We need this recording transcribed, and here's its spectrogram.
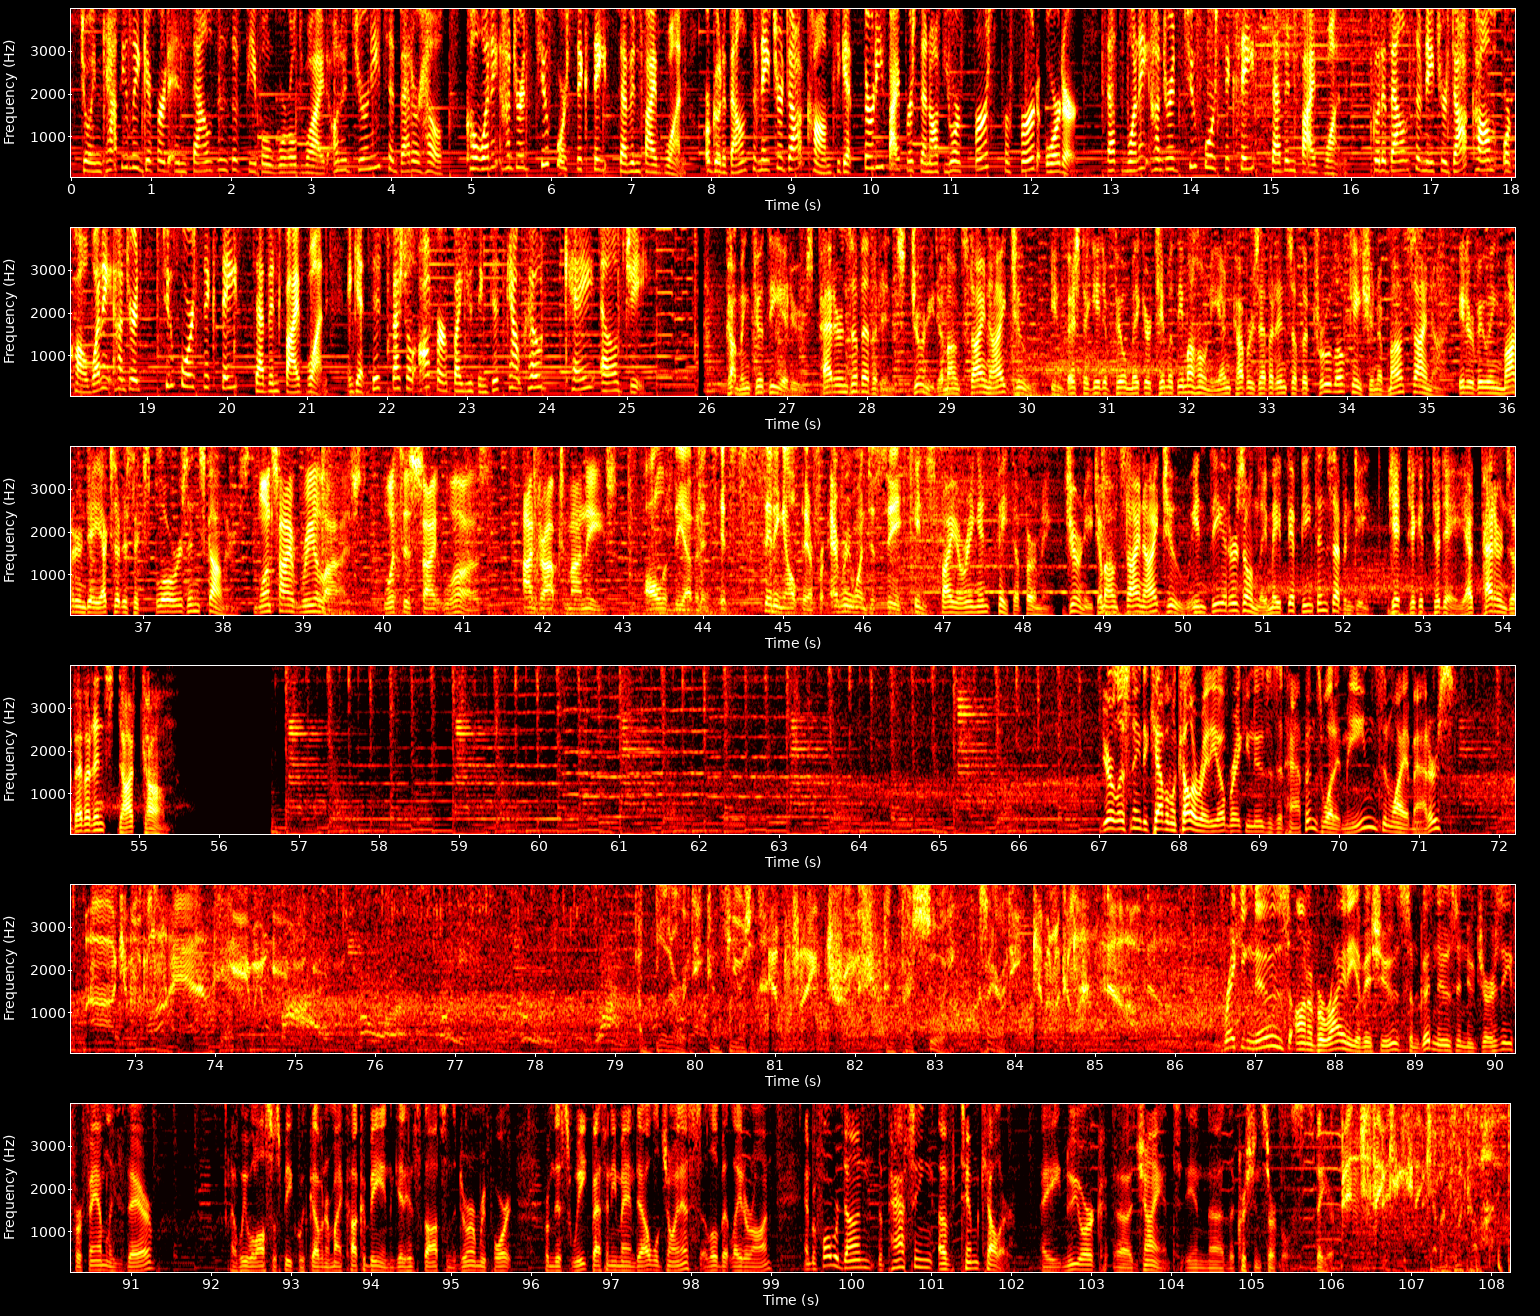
Join Kathie Lee Gifford and thousands of people worldwide on a journey to better health. Call 1 800 246 8751 or go to balanceofnature.com to get 35% off your first preferred order. That's 1 800 246 8751. Go to balanceofnature.com or call 1 800 246 8751 and get this special offer by using discount code KLG. Coming to theaters, Patterns of Evidence, Journey to Mount Sinai 2. Investigative filmmaker Timothy Mahoney uncovers evidence of the true location of Mount Sinai, interviewing modern day Exodus explorers and scholars. Once I realized what this site was, I dropped to my knees. All of the evidence, it's sitting out there for everyone to see. Inspiring and faith affirming. Journey to Mount Sinai 2 in theaters only May 15th and 17th. Get tickets today at patternsofevidence.com. You're listening to Kevin McCullough Radio, breaking news as it happens, what it means, and why it matters. Uh, Kevin McCullough, and here we go. Obliterating confusion. Amplifying truth. And pursuing clarity. Kevin McCullough, now. Breaking news on a variety of issues. Some good news in New Jersey for families there. Uh, we will also speak with Governor Mike Huckabee and get his thoughts on the Durham report from this week. Bethany Mandel will join us a little bit later on. And before we're done, the passing of Tim Keller, a New York uh, giant in uh, the Christian circles. Stay here. Kevin McCullough.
